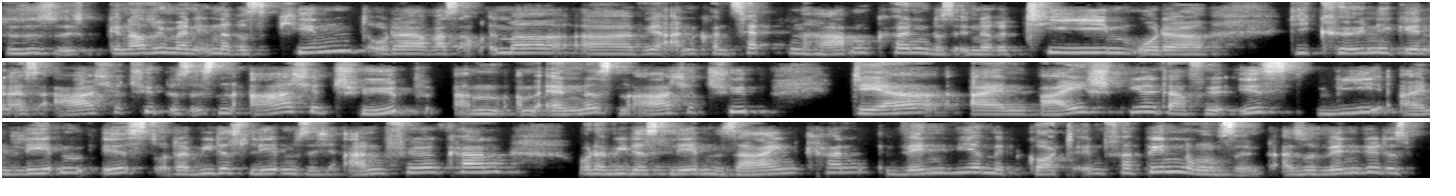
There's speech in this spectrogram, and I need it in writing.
das ist genauso wie mein inneres Kind oder was auch immer äh, wir an Konzepten haben können, das innere Team oder die Königin als Archetyp. Das ist ein Archetyp am, am Ende, ist ein Archetyp, der ein Beispiel dafür ist, wie ein Leben ist oder wie das Leben sich anfühlen kann oder wie das Leben sein kann, wenn wir mit Gott in Verbindung sind. Also wenn wir das,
